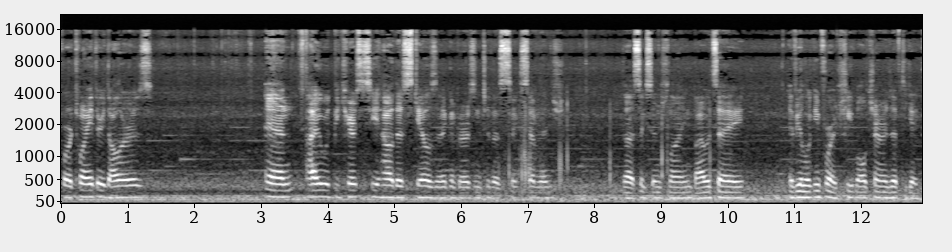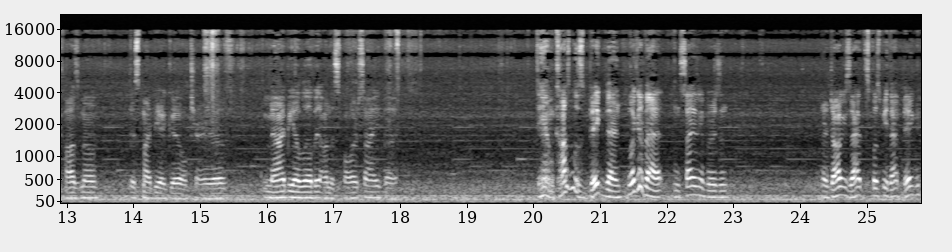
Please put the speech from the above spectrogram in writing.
for twenty three dollars. And I would be curious to see how this scales in comparison to the six, seven inch, the six inch line. But I would say, if you're looking for a cheap alternative to get Cosmo, this might be a good alternative. It might be a little bit on the smaller side, but damn, Cosmo's big. Then look at that in size comparison. Our dog is that supposed to be that big?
